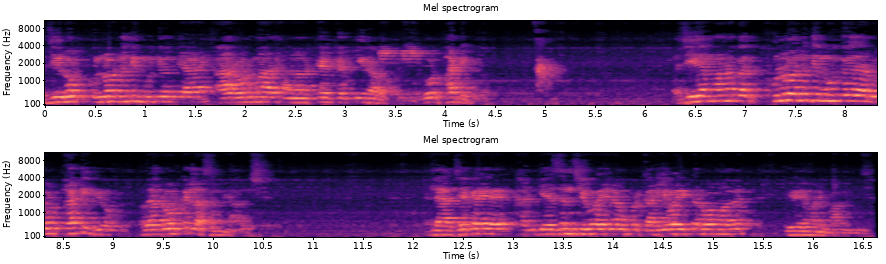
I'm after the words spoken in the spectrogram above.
હજી રોડ ખુલ્લો નથી મૂક્યો ત્યાં આ રોડમાં ઠેર ઠેર પડી. રોડ ફાટી ગયો. હજી એમ માનો કે ખુલ્લો નથી મૂક્યો આ રોડ ફાટી ગયો. હવે આ રોડ કેટલા સમય આવે છે? એટલે આ જે કાંઈ ખાનગી એજન્સી હોય, એના ઉપર કાર્યવાહી કરવામાં આવે એ અમારી માંગણી છે.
